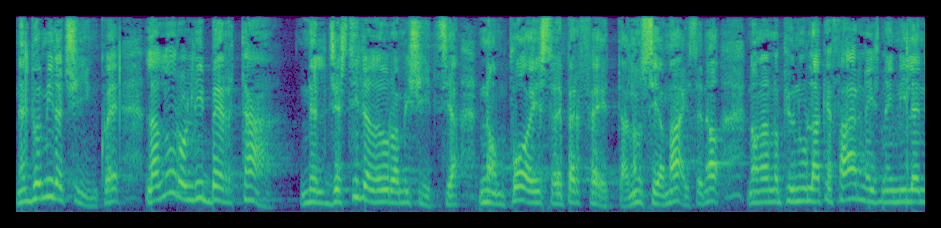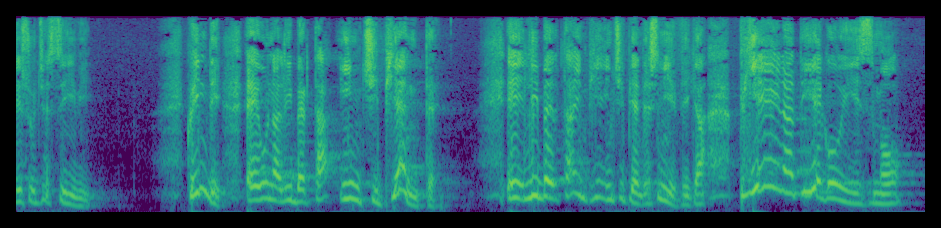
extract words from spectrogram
nel 2005 la loro libertà nel gestire la loro amicizia non può essere perfetta, non sia mai, se no non hanno più nulla a che fare nei, nei millenni successivi. Quindi è una libertà incipiente. E libertà incipiente significa piena di egoismo.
